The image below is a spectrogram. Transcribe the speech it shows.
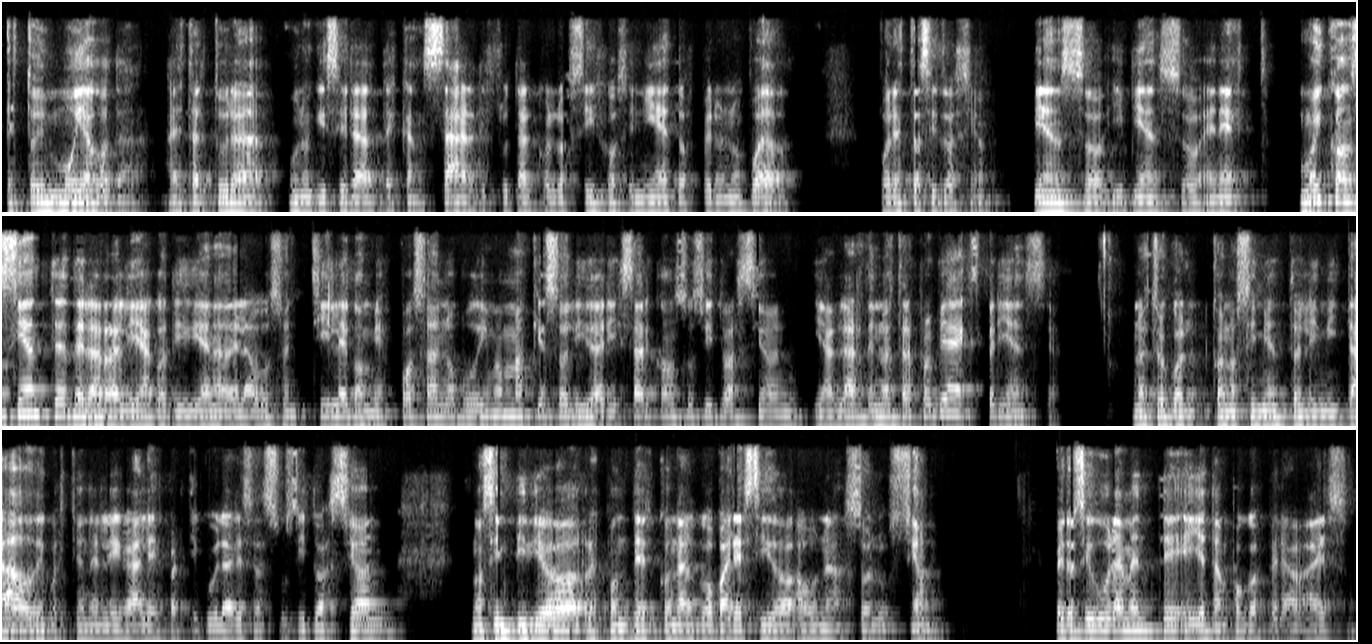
Estoy muy agotada. A esta altura uno quisiera descansar, disfrutar con los hijos y nietos, pero no puedo por esta situación. Pienso y pienso en esto. Muy conscientes de la realidad cotidiana del abuso en Chile, con mi esposa no pudimos más que solidarizar con su situación y hablar de nuestras propias experiencias. Nuestro conocimiento limitado de cuestiones legales particulares a su situación nos impidió responder con algo parecido a una solución. Pero seguramente ella tampoco esperaba eso.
